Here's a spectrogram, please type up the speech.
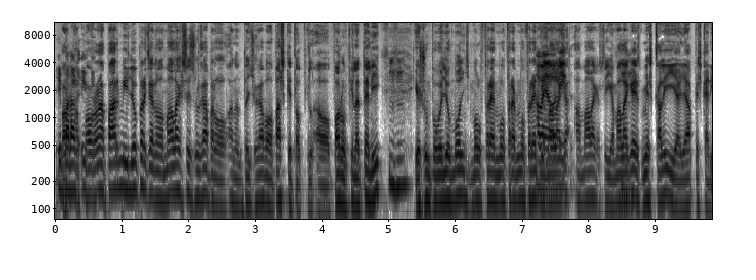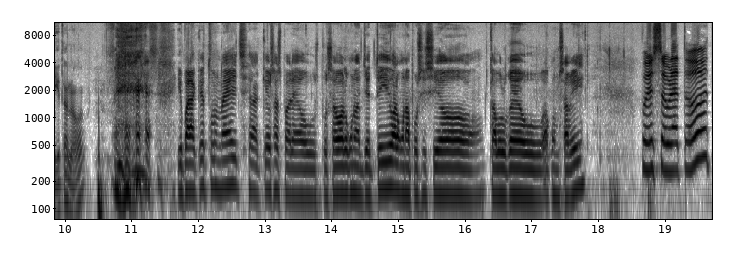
I per, per, per, per una part millor perquè en el Màlaga se jugava, en el, en on jugava el bàsquet, al, fil- al Fòrum Filatèlic, Mhm. i és un pavelló molt, molt fred, molt fred, molt fred, A i a. Màlaga, a Màlaga, sí, a Màlaga és més càlid i allà pescadito, no? I per aquest torneig, eh, què us espereu? Us poseu algun adjectiu, alguna posició que vulgueu aconseguir? Pues sobretot,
